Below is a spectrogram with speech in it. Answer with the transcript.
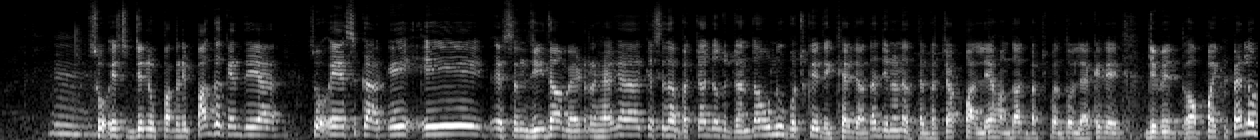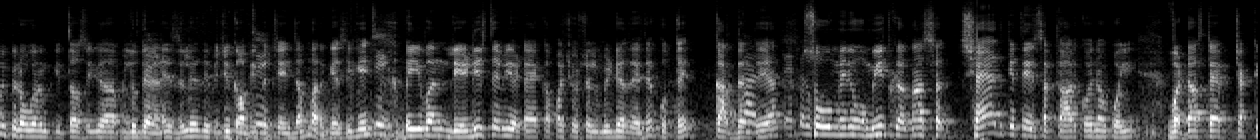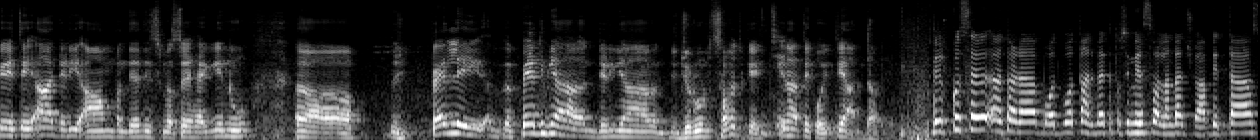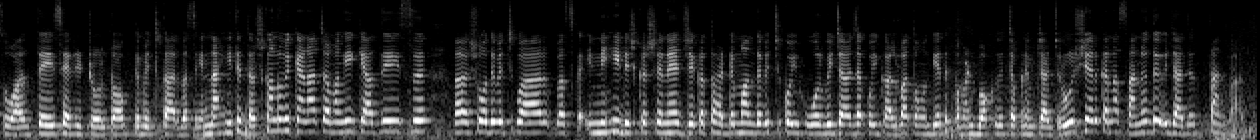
ਸੋ ਇਸ ਜਿਹਨੂੰ ਪਤਨੀ ਪੱਗ ਕਹਿੰਦੇ ਆ ਸੋ ਇਸ ਕਰਕੇ ਇਹ ਸੰਜੀਦਾ ਮੈਟਰ ਹੈਗਾ ਕਿਸੇ ਦਾ ਬੱਚਾ ਜਦੋਂ ਜਾਂਦਾ ਉਹਨੂੰ ਪੁੱਛ ਕੇ ਦੇਖਿਆ ਜਾਂਦਾ ਜਿਨ੍ਹਾਂ ਨੇ ਉੱਥੇ ਬੱਚਾ ਪਾਲਿਆ ਹੁੰਦਾ ਬਚਪਨ ਤੋਂ ਲੈ ਕੇ ਜਿਵੇਂ ਆਪਾਂ ਇੱਕ ਪਹਿਲਾਂ ਵੀ ਪ੍ਰੋਗਰਾਮ ਕੀਤਾ ਸੀਗਾ ਲੁਧਿਆਣੇ ਜ਼ਿਲ੍ਹੇ ਦੇ ਵਿੱਚ ਕਾਫੀ। ਬੱਚੇ ਇਦਾਂ ਮਰ ਗਏ ਸੀਗੇ। ਈਵਨ ਲੇਡੀਜ਼ ਤੇ ਵੀ ਅਟੈਕ ਆਪਾਂ ਸੋਸ਼ਲ ਮੀਡੀਆ ਦੇਖਦੇ ਹਾਂ, ਕੁੱਤੇ ਕਰ ਦਿੰਦੇ ਆ। ਸੋ ਮੈਨੂੰ ਉਮੀਦ ਕਰਦਾ ਸ਼ਾਇਦ ਕਿਤੇ ਸਰਕਾਰ ਕੋਈ ਨਾ ਕੋਈ ਵੱਡਾ ਸਟੈਪ ਚੱਕੇ ਤੇ ਆ ਜਿਹੜੀ ਆਮ ਬੰਦਿਆਂ ਦੀ ਸਮੱਸਿਆ ਹੈਗੀ ਇਹਨੂੰ ਪਹਿਲੇ ਪਹਿਲੀਆਂ ਜਿਹੜੀਆਂ ਜ਼ਰੂਰਤ ਸਮਝ ਕੇ। ਇਹਨਾਂ ਤੇ ਕੋਈ ਧਿਆਨ ਦੇਵੇ। ਬਿਲਕੁਲ ਸਰ ਤੁਹਾਡਾ ਬਹੁਤ-ਬਹੁਤ ਧੰਨਵਾਦ ਕਿ ਤੁਸੀਂ ਮੇਰੇ ਸਵਾਲਾਂ ਦਾ ਜਵਾਬ ਦਿੱਤਾ। ਸੋ ਅੱਜ ਦੇ ਇਸ ਐਡੀਟੋਰੀਅਲ ਟਾਕ ਦੇ ਵਿਚਕਾਰ ਬਸ ਇੰਨਾ ਹੀ ਤੇ ਦਰਸ਼ਕਾਂ ਨੂੰ ਵੀ ਕਹਿਣਾ ਚਾਹਾਂਗੇ ਕਿ ਅੱਜ ਦੇ ਇਸ ਸ਼ੋਅ ਦੇ ਵਿਚਕਾਰ ਬਸ ਇੰਨੀ ਹੀ ਡਿਸਕਸ਼ਨ ਹੈ। ਜੇਕਰ ਤੁਹਾਡੇ ਮਨ ਦੇ ਵਿੱਚ ਕੋਈ ਹੋਰ ਵਿਚਾਰ ਜਾਂ ਕੋਈ ਗੱਲਬਾਤ ਆਉਂਦੀ ਹੈ ਤਾਂ ਕਮੈਂਟ ਬਾਕਸ ਵਿੱਚ ਆਪਣੇ ਵਿਚਾਰ ਜ਼ਰੂਰ ਸ਼ੇਅਰ ਕਰਨਾ। ਸਾਨੂੰ ਦਿਓ ਇਜਾਜ਼ਤ। ਧੰਨਵਾਦ।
